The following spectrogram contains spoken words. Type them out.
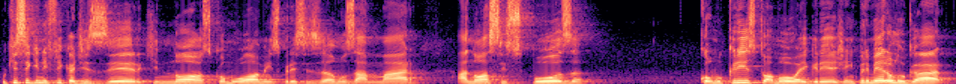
O que significa dizer que nós, como homens, precisamos amar a nossa esposa, como Cristo amou a igreja. Em primeiro lugar,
